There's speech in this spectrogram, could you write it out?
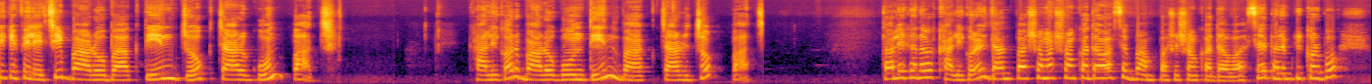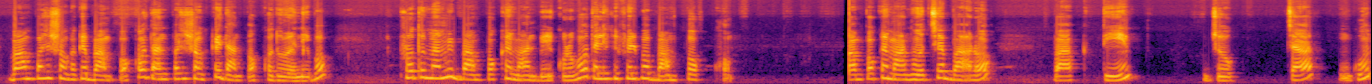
লিখে ফেলেছি বারো বাঘ তিন যোগ চার গুণ পাঁচ। খালি ঘর বারো গুণ তিন বাঘ চার যোগ পাঁচ। তাহলে এখানে দেখো খালি করে ডান পাশে আমার সংখ্যা দেওয়া আছে, বাম পাশের সংখ্যা দেওয়া আছে। তাহলে আমি কি করব? বাম পাশের সংখ্যাকে বাম পক্ষ, ডান পাশের সংখ্যাকে ডান পক্ষ ধরে নিব। প্রথমে আমি বাম পক্ষের মান বের করব, তাহলে লিখে ফেলব বাম পক্ষ। বাম পক্ষের মান হচ্ছে বারো বাঘ তিন যোগ চার গুণ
